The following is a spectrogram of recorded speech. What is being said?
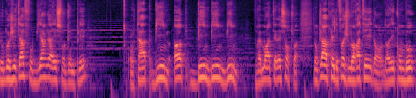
Le Gogeta, faut bien regarder sur gameplay. On tape, bim, hop, bim, bim, bim vraiment intéressant, tu vois. Donc là, après, des fois, je me ratais dans, les combos.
